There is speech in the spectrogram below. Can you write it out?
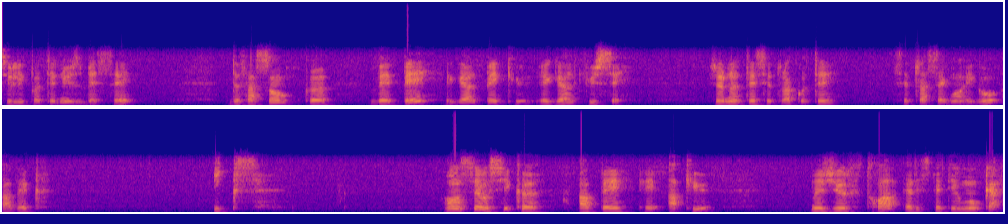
sur l'hypoténuse BC, de façon que BP égale PQ égale QC. Je noté ces trois côtés, ces trois segments égaux avec X. On sait aussi que AP et AQ mesurent 3 et respectivement 4.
